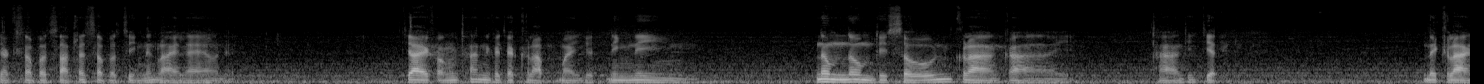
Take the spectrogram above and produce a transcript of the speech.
จากสรรพสัตว์และสรรพสิ่งทั้งหลายแล้วเนี่ยใจของท่านก็จะกลับมาหยุดนิ่งๆ นุ่มๆ ที่ศูนย์กลางกาย ฐานที่เจ็ด ในกลาง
